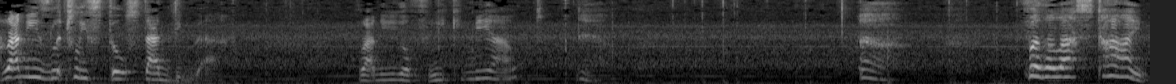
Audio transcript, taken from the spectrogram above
Granny's literally still standing there. Granny, you're freaking me out. For the last time,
